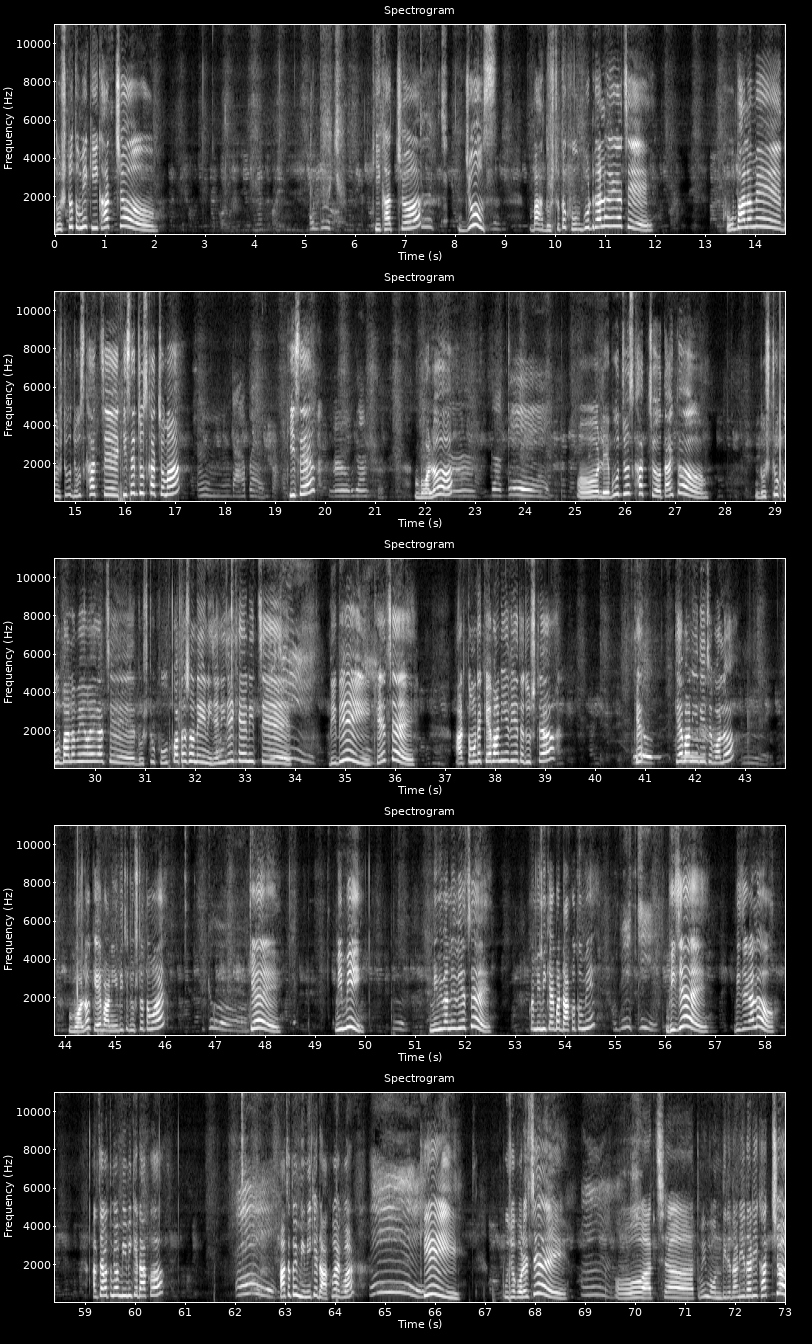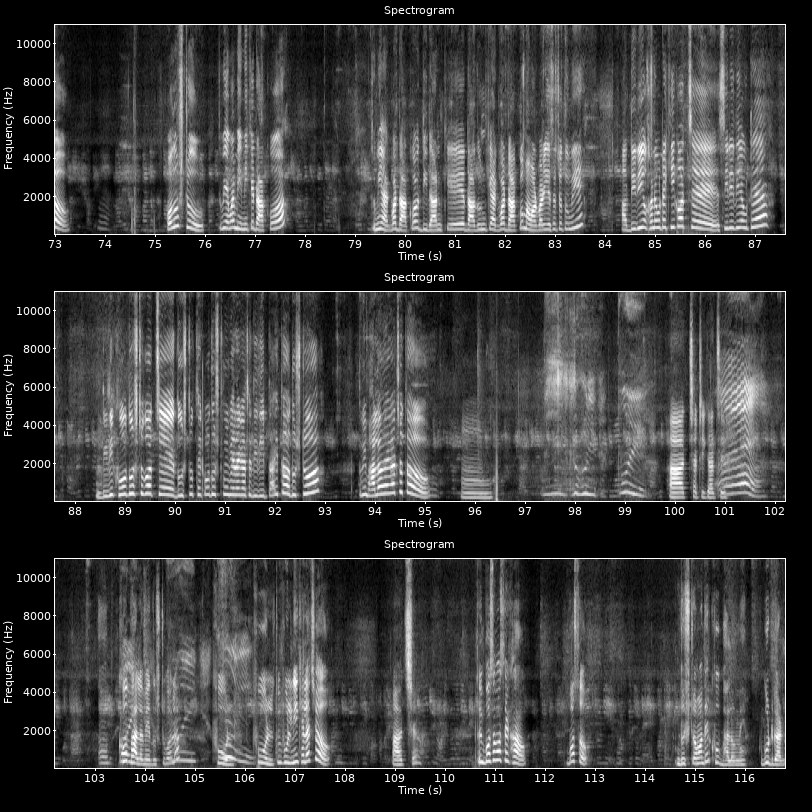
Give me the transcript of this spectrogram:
দুষ্টু, তুমি কি খাচ্ছ? কি খাচ্ছ? জুস? বাহ, দুষ্টু তো খুব গুড গার্ল হয়ে গেছে। খুব ভালো মেয়ে, দুষ্টু জুস খাচ্ছে। কিসের জুস খাচ্ছ, মা? কিসের? বলো। ও, লেবুর জুস খাচ্ছ, তাই তো? দুষ্টু খুব ভালো মেয়ে হয়ে গেছে। দুষ্টু খুব কথা শোনে নিজে নিজেই খেয়ে নিচ্ছে। দিদি খেয়েছে? আর তোমাকে কে বানিয়ে দিয়েছে জুসটা কে কে বানিয়ে দিয়েছে বলো? বলো কে বানিয়ে দিয়েছে জুসটা তোমায়? কে? মিমি? মিমি বানিয়ে দিয়েছে? কই মিমিকে একবার ডাকো তুমি। ভিজে? ভিজে গেল? আচ্ছা আবার তুমি মিমিকে ডাকো। আচ্ছা তুমি মিমিকে ডাকো একবার। কি? পুজো করেছে? ও আচ্ছা তুমি মন্দিরে দাঁড়িয়ে দাঁড়িয়ে খাচ্ছ? ও, দুষ্টু, তুমি একবার মিমিকে ডাকো। তুমি একবার ডাকো, দিদানকে, দাদুনকে একবার ডাকো। মামার বাড়ি এসেছ তুমি। আর দিদি ওখানে উঠে কি করছে? সিঁড়ি দিয়ে উঠে? দিদি খুব দুষ্টু করছে। দুষ্টুর থেকেও দুষ্টুমি বেড়ে গেছে দিদির তাই তো দুষ্টু? তুমি ভালো হয়ে গেছো তো? আচ্ছা ঠিক আছে। খুব ভালো মেয়ে দুষ্টু, বলো। ফুল ফুল, তুমি ফুল নিয়ে খেলেছো? আচ্ছা। তুমি বসে বসে খাও। বসো। দুষ্টু আমাদের খুব ভালো মেয়ে, গুড গার্ল।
